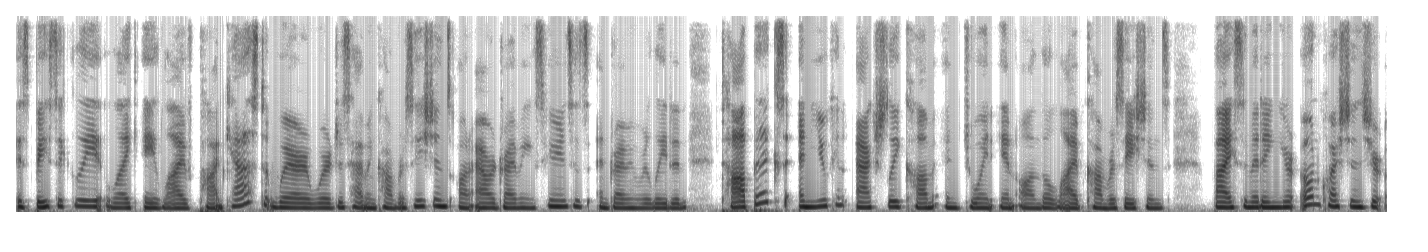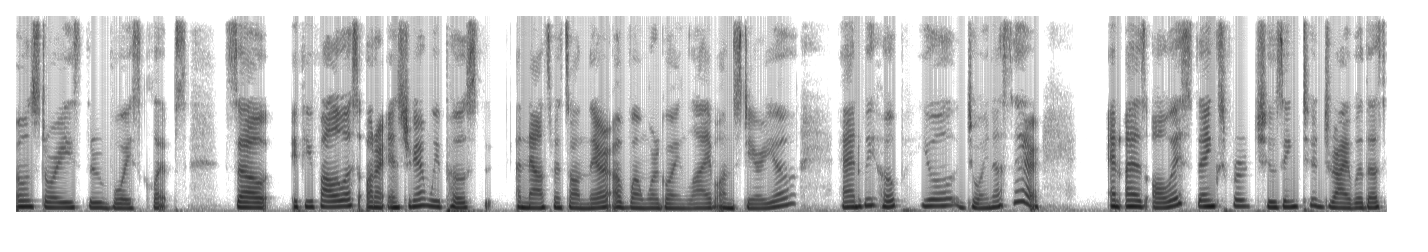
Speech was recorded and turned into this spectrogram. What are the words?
it's basically like a live podcast where we're just having conversations on our driving experiences and driving related topics, and you can actually come and join in on the live conversations by submitting your own questions, your own stories through voice clips. So if you follow us on our Instagram, we post announcements on there of when we're going live on stereo, and we hope you'll join us there. And as always, thanks for choosing to drive with us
